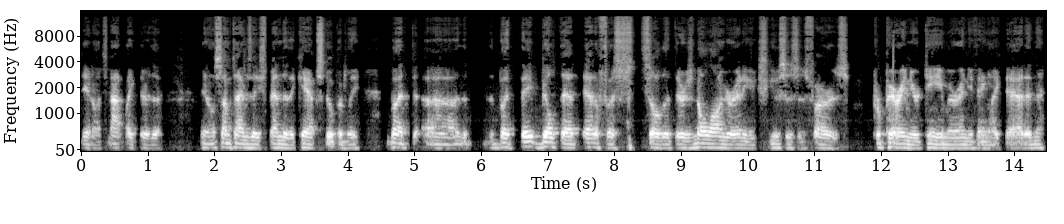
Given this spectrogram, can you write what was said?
you know it's not like they're the. You know sometimes they spend to the cap stupidly, but uh, the but they built that edifice so that there's no longer any excuses as far as preparing your team or anything like that. And the,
